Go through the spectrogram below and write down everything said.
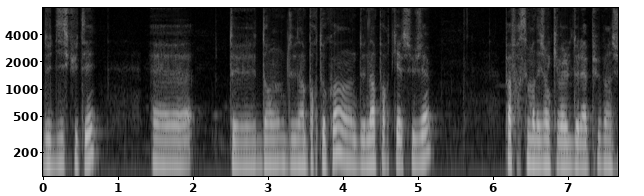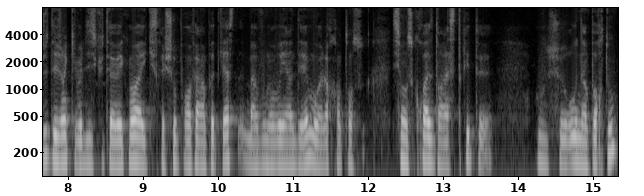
de discuter de, n'importe quoi, hein, de n'importe quel sujet, pas forcément des gens qui veulent de la pub, hein, juste des gens qui veulent discuter avec moi et qui seraient chauds pour en faire un podcast, bah, vous m'envoyez un DM ou alors quand on, si on se croise dans la street euh, ou, ou n'importe où.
